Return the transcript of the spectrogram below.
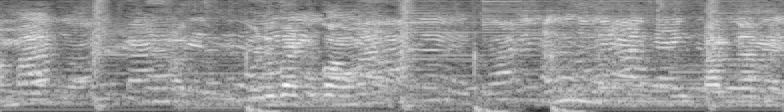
అమ్మా గుడి పట్టుకో అమ్మా కర్ణమే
